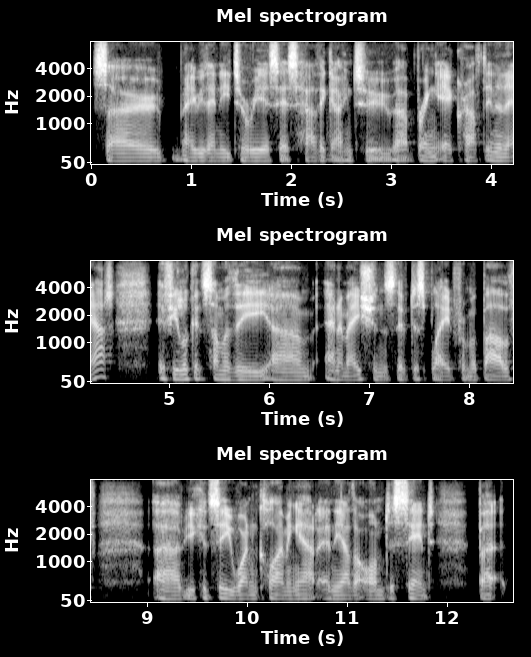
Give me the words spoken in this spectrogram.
So maybe they need to reassess how they're going to uh, bring aircraft in and out. If you look at some of the um, animations they've displayed from above, uh, you can see one climbing out and the other on descent, but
